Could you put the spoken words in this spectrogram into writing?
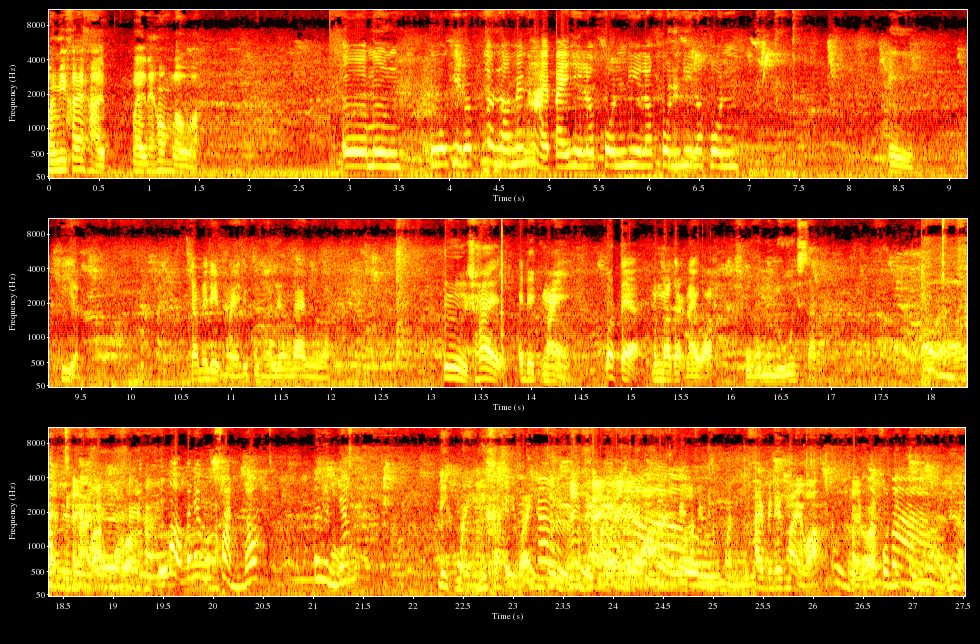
มันมีใครหายไปในห้องเราอะ เออมึงกูคิดว่าเพื่อนเราแม่งหายไปทีละคนทีละคนทีละคน เออเฮียจำไอเด็กใหม่ที่กูหาเรื่องได้ไหมวะเออใช่ไอเด็กใหม่ว่าแต่มันมาจากไหนวะกูก็ไม่รู้ไอ้สัตว์ใครวะกูบอกไม่ได้มึงฝันปะตื่นยังเด็กใหม่นี่ใครไว้ไม่ใครวะเนี่ยใครเป็นเด็กใหม่วะใครวะคนที่กูหาเรื่อง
